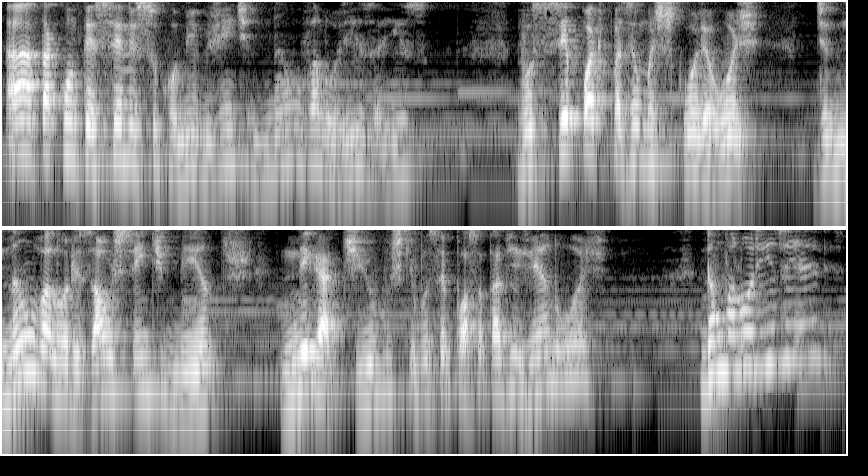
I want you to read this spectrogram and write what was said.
ah, está acontecendo isso comigo. Gente, não valoriza isso. Você pode fazer uma escolha hoje de não valorizar os sentimentos negativos que você possa estar vivendo hoje. Não valorize eles.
